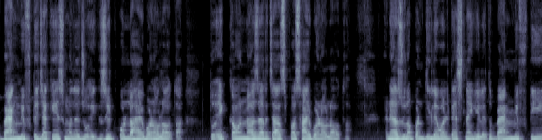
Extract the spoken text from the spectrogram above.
बँक निफ्टीच्या केसमध्ये जो एक्झिट पोलला हाय बनवला होता, तो 51,000 हजारच्या आसपास हाय बनवला होता आणि अजून आपण ती लेव्हल टेस्ट नाही केली. तर बँक निफ्टी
